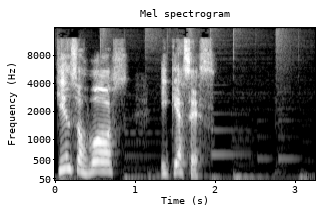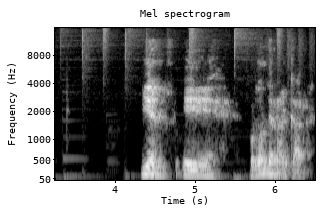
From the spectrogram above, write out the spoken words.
¿Quién sos vos y qué haces? Bien, eh, ¿por dónde arrancar?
